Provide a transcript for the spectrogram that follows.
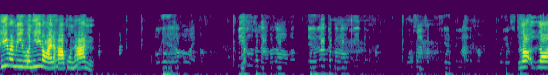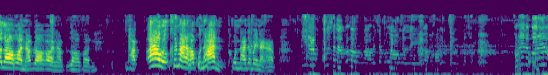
ที่มันมีพื้นที่น้อยนะครับ คุณท่าน รอรอรอก่อนครับ รอก่อนครับ รอก่อน พักอ้าวขึ้นมาแล้วครับ คุณท่าน คุณท่านจะไปไหนครับ นี่นะครับคือสนามประลองของเราเราจะประลองกันเลยแบบของจริงๆนะครับเขาได้ระเบิดแล้ว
